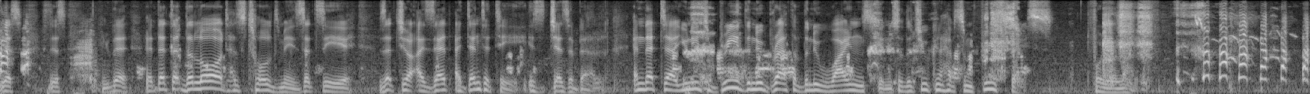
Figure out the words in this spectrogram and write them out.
Yes, yes. The, that the, the Lord has told me that the that your identity is Jezebel, and that uh, you need to breathe the new breath of the new wineskin so that you can have some free space for your life.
